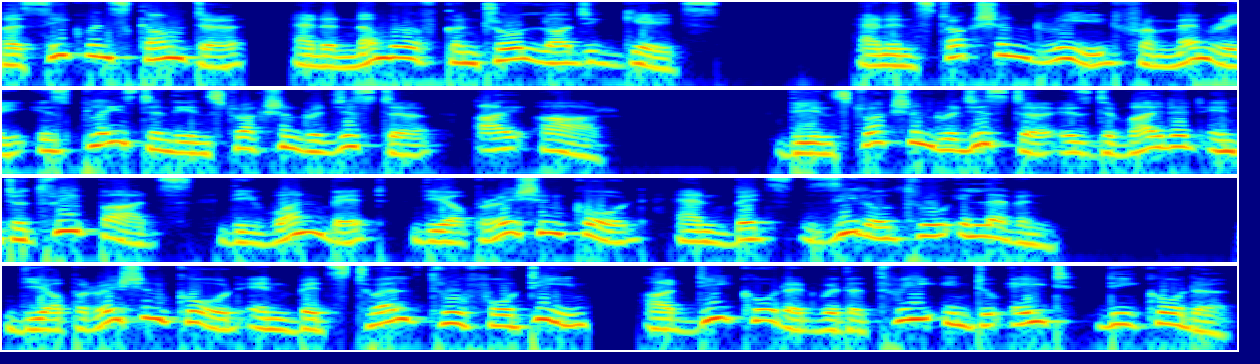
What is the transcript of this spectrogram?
a sequence counter and a number of control logic gates. An instruction read from memory is placed in the instruction register IR. The instruction register is divided into three parts, the 1 bit, the operation code, and bits 0 through 11. The operation code in bits 12 through 14 are decoded with a 3 into 8 decoder.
